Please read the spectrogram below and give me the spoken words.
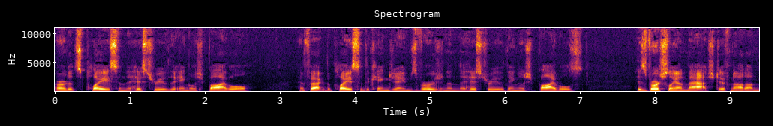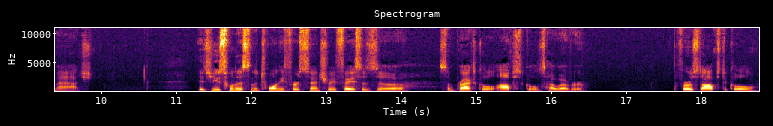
earned its place in the history of the English Bible. In fact, the place of the King James Version in the history of the English Bibles is virtually unmatched, if not unmatched. Its usefulness in the 21st century faces uh, some practical obstacles, however. The first obstacle,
